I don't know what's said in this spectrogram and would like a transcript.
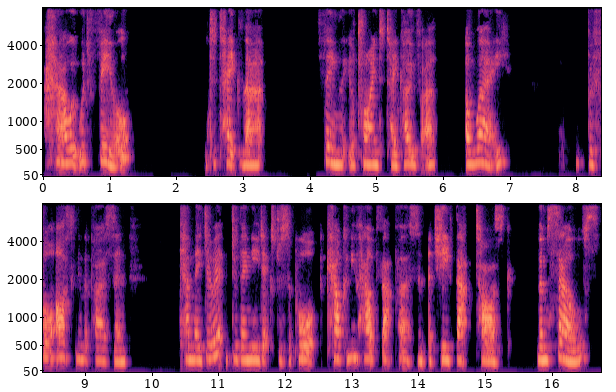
how it would feel to take that thing that you're trying to take over away before asking the person can they do it? Do they need extra support? How can you help that person achieve that task themselves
